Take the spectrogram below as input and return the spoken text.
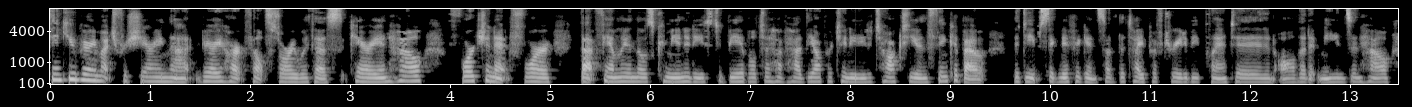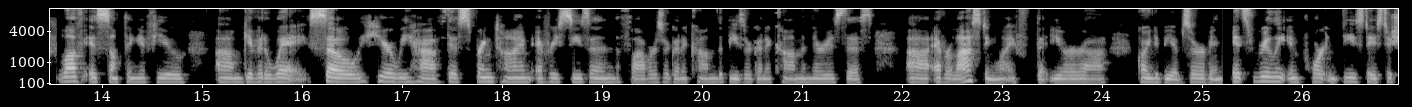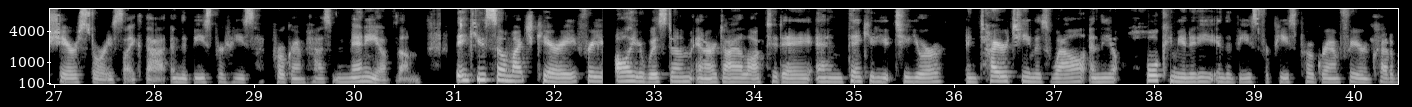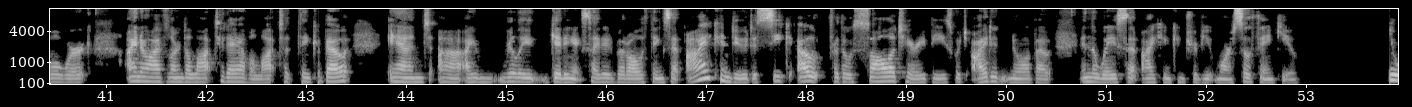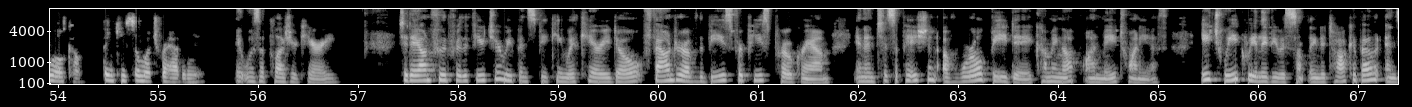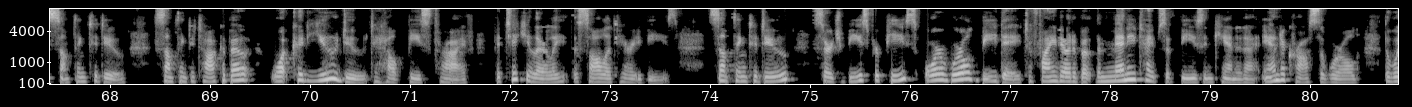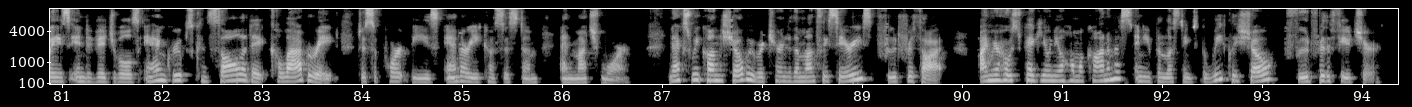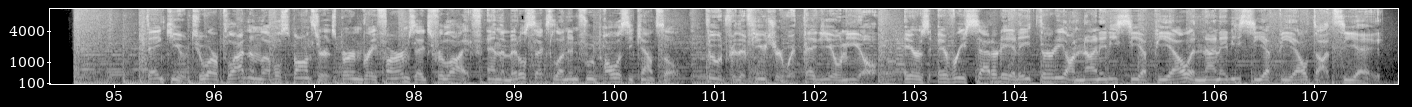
Thank you very much for sharing that very heartfelt story with us, Carrie, and how fortunate for that family and those communities to be able to have had the opportunity to talk to you and think about the deep significance of the type of tree to be planted and all that it means and how love is something if you um, give it away. So here we have this springtime every season, the flowers are going to come, the bees are going to come, and there is this uh, everlasting life that you're uh, going to be observing. It's really important these days to share stories like that. And the Bees for Peace program has many of them. Thank you so much, Carrie, for all your wisdom and our dialogue today. And thank you to your entire team as well and the whole community in the Bees for Peace program for your incredible work. I know I've learned a lot today. I have a lot to think about. And uh, I'm really getting excited about all the things that I can do to seek out for those solitary bees, which I didn't know about in the ways that I can contribute more. So thank you. You're welcome. Thank you so much for having me. It was a pleasure, Carrie. Today on Food for the Future, we've been speaking with Carrie Dohe, founder of the Bees for Peace program, in anticipation of World Bee Day coming up on May 20th. Each week, we leave you with something to talk about and something to do. Something to talk about what could you do to help bees thrive, particularly the solitary bees? Something to do, search Bees for Peace or World Bee Day to find out about the many types of bees in Canada and across the world, the ways individuals and groups consolidate, collaborate to support bees and our ecosystem, and much more. Next week on the show, we return to the monthly series, Food for Thought. I'm your host, Peggy O'Neill, home economist, and you've been listening to the weekly show, Food for the Future. Thank you to our platinum level sponsors, Burnbrae Farms, Eggs for Life, and the Middlesex London Food Policy Council. Food for the Future with Peggy O'Neill airs every Saturday at 8:30 on 980 CFPL and 980CFPL.ca.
